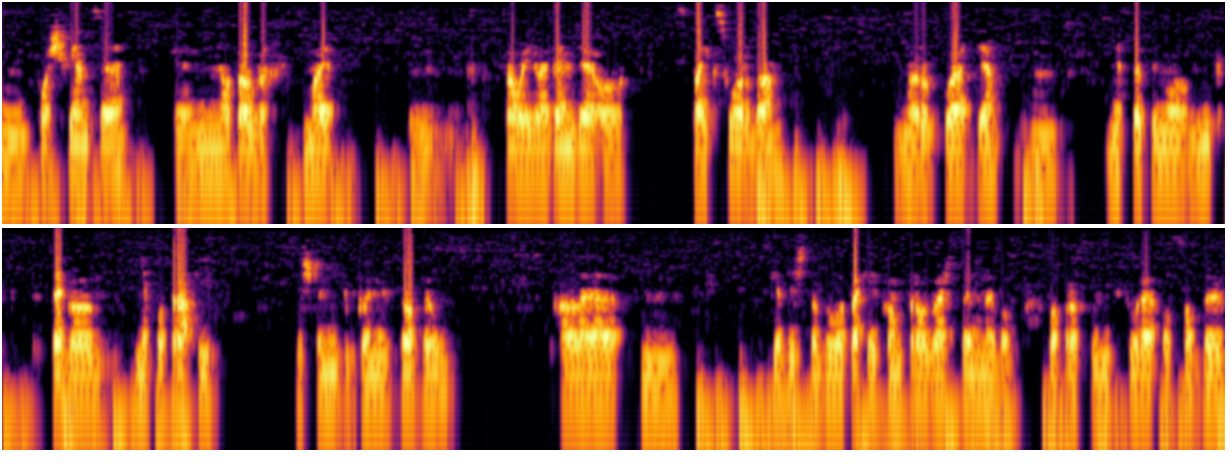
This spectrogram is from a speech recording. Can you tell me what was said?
y, poświęcę Minotaur ma całej legendzie o Spike Sworda na Rockguardzie. Mm, Niestety no, nikt tego nie potrafi, jeszcze nikt go nie zdobył, ale mm, kiedyś to było takie kontrowersyjne, bo po prostu niektóre osoby,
